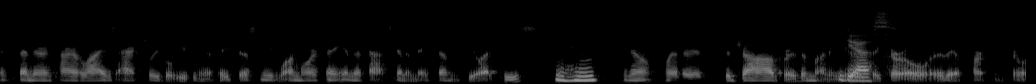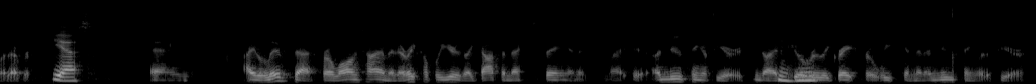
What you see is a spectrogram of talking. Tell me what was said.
and spend their entire lives actually believing that they just need one more thing and that that's going to make them feel at peace. Mm-hmm. You know, whether it's the job or the money yes. or the girl or the apartment or whatever. Yes. And I lived that for a long time, and every couple of years I got the next thing, and it, like, a new thing appeared. You know, I'd mm-hmm. feel really great for a week, and then a new thing would appear.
